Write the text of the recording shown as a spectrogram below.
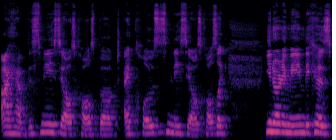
I have this many sales calls booked. I close this many sales calls. Like, you know what I mean? Because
